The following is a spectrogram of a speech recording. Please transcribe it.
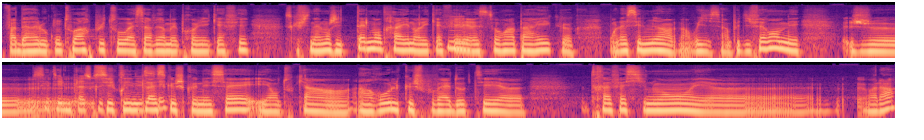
enfin derrière le comptoir plutôt, à servir mes premiers cafés. Parce que finalement, j'ai tellement travaillé dans les cafés, mm. les restaurants à Paris que, bon, là, c'est le mien. Alors, oui, c'est un peu différent, mais je. C'était une place que C'était une place que je connaissais et en tout cas un, un rôle que je pouvais adopter euh, très facilement et voilà.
